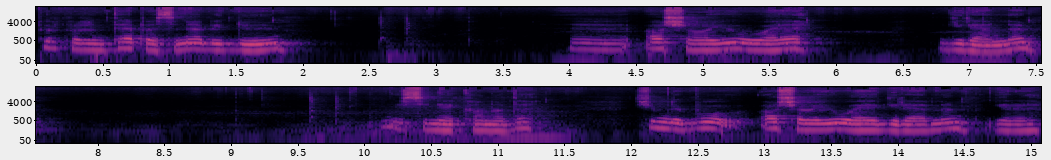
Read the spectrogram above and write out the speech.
Pırpırın tepesine bir düğüm e, aşağı yuvaya girelim. Bir sinek kanadı. Şimdi bu aşağı yuvaya girelim. Gire.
